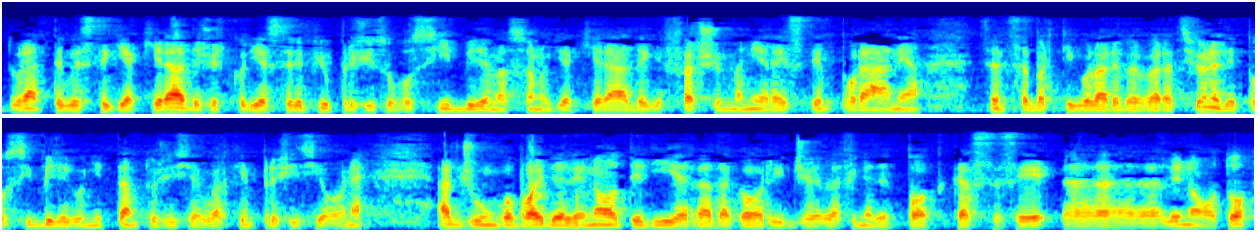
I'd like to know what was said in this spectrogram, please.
durante queste chiacchierate cerco di essere più preciso possibile, ma sono chiacchierate che faccio in maniera estemporanea, senza particolare preparazione ed è possibile che ogni tanto ci sia qualche imprecisione. Aggiungo poi delle note di errata corrige alla fine del podcast se eh, le noto,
